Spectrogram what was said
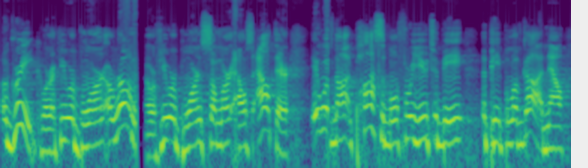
a Greek, or if you were born a Roman, or if you were born somewhere else out there, it was not possible for you to be the people of God. Now,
